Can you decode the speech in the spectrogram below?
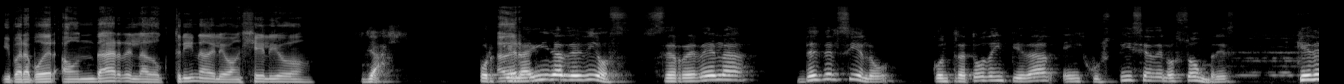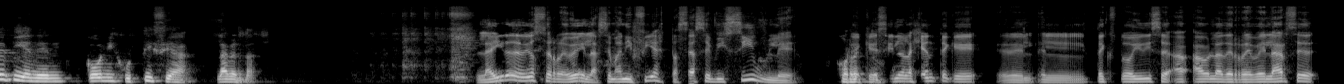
y para poder ahondar en la doctrina del Evangelio. Ya. Porque ver. la ira de Dios se revela desde el cielo contra toda impiedad e injusticia de los hombres que detienen con injusticia la verdad. La ira de Dios se revela, se manifiesta, se hace visible. Hay Correcto. que decirle a la gente que el, el texto ahí dice, ha- habla de revelarse,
